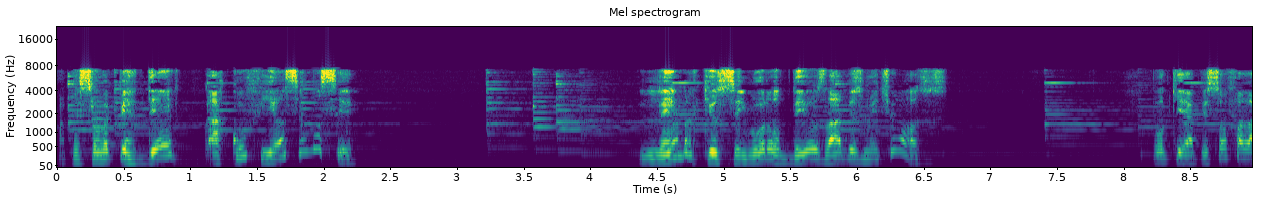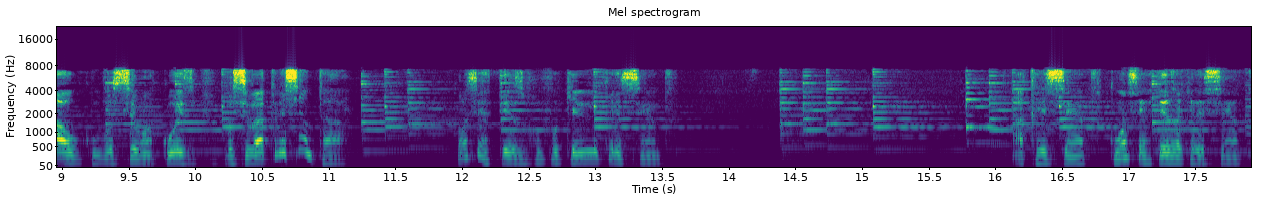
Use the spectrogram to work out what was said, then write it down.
A pessoa vai perder a confiança em você. Lembra que o Senhor odeia os lábios mentirosos. Porque a pessoa falar algo com você, uma coisa, você vai acrescentar. Com certeza, o fofoqueiro ele acrescenta. Acrescenta, com certeza acrescenta.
